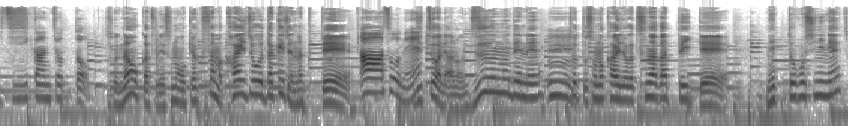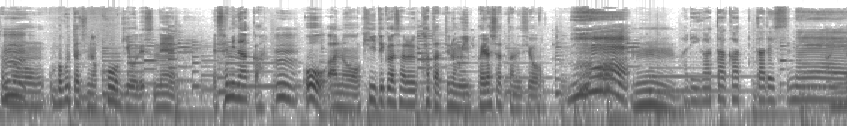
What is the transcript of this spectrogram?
1時間ちょっと。そうなおかつねそのお客様会場だけじゃなくてああそうね。実はねあのズームでね、うん。ちょっとその会場がつながっていてネット越しにねその、うん。僕たちの講義をですねえセミナーか。うん。をあの聞いてくださる方っていうのもいっぱいいらっしゃったんですよ。ねえ。うん。ありがたかったですありね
